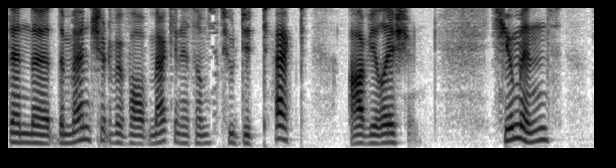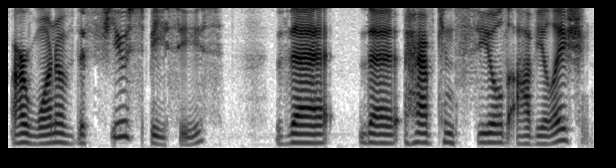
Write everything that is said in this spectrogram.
then the, the men should have evolved mechanisms to detect ovulation. Humans are one of the few species that, that have concealed ovulation.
